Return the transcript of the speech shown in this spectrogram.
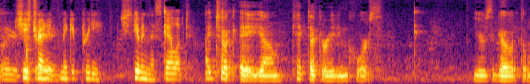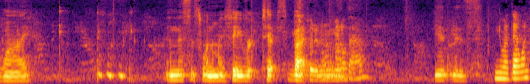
Oh, She's trying to make it pretty. She's giving the scalloped. I took a um, cake decorating course years ago at the Y. and this is one of my favorite tips, but Put it in the middle. that. it is, You want that one?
